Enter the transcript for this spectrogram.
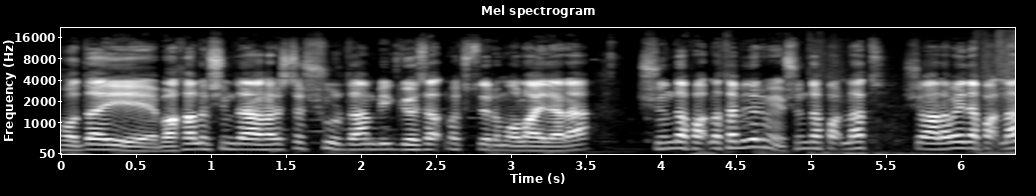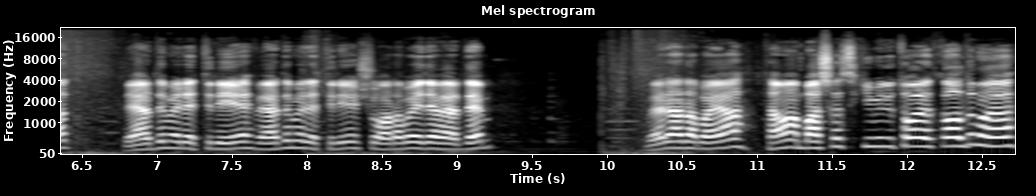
O da iyi. Bakalım şimdi arkadaşlar şuradan bir göz atmak istiyorum olaylara. Şunu da patlatabilir miyim? Şunu da patlat. Şu arabayı da patlat. Verdim elektriği. Verdim elektriği. Şu arabayı da verdim. Ver arabaya. Tamam başka skibidi tuvalet kaldı mı?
